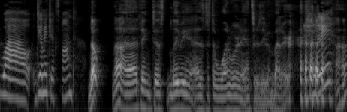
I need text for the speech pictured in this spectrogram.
Wow. Do you want me to expound? Nope. No, I think just leaving it as just a one word answer is even better. Really? uh huh.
